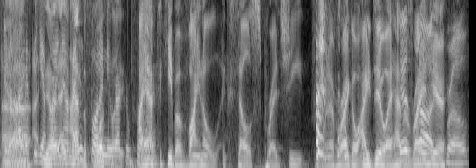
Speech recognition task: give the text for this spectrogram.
just- in- I have to Uh, get you know, I mine didn't. I have just the bought a new foresight. record I have to keep a vinyl Excel spreadsheet for whenever I go. I do. I have Discogs, it right here. bro.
